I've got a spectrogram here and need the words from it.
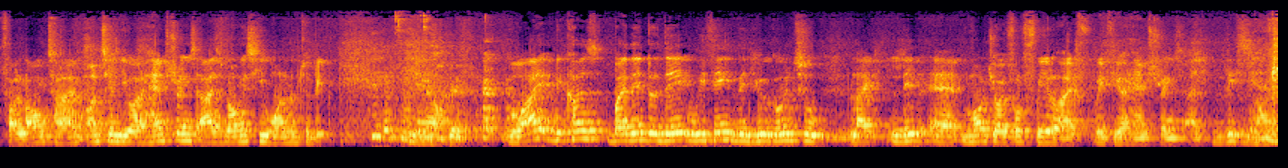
for a long time until your hamstrings are as long as he wants them to be. You know. Why? Because by the end of the day we think that you're going to like live a more joyful free life with your hamstrings at this long.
